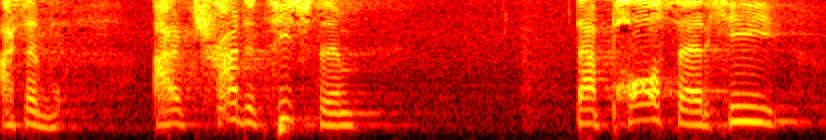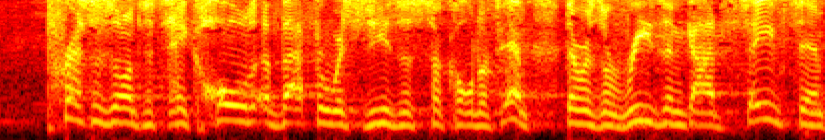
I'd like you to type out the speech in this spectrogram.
I said, I tried to teach them that Paul said he presses on to take hold of that for which Jesus took hold of him. There was a reason God saved him.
